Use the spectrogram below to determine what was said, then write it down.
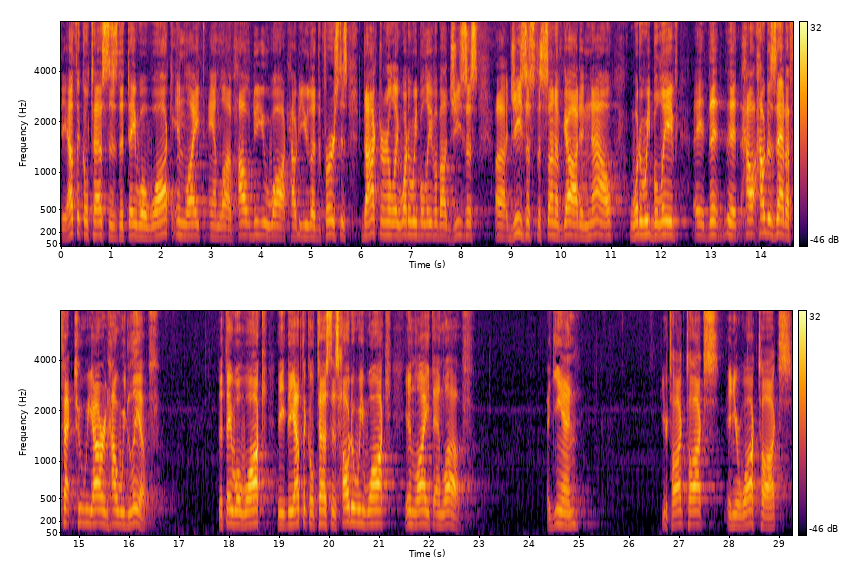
The ethical test is that they will walk in light and love. How do you walk? How do you live? The first is doctrinally, what do we believe about Jesus, uh, Jesus, the Son of God? And now, what do we believe that, that how, how does that affect who we are and how we live? That they will walk, the, the ethical test is how do we walk in light and love? Again, your talk talks and your walk talks,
